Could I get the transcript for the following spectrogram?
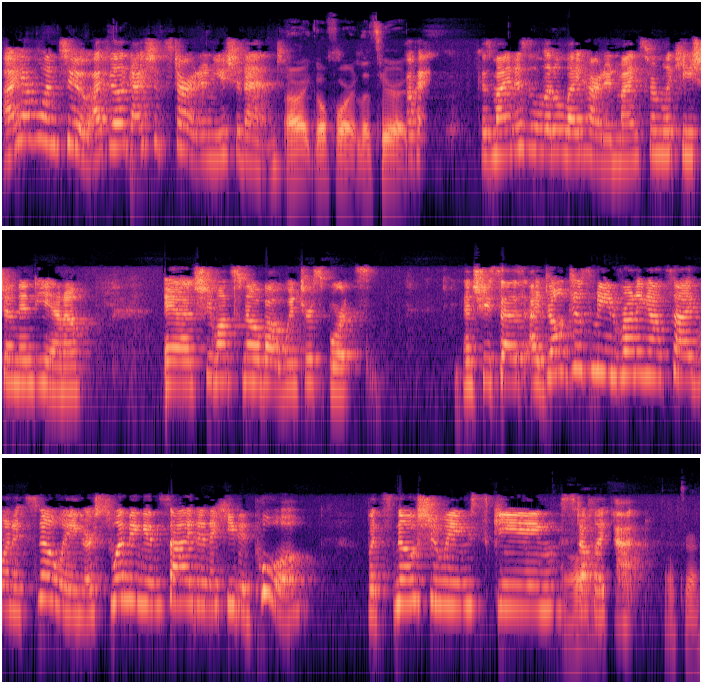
I have one too. I feel like I should start and you should end. All right, go for it. Let's hear it. Okay. Because mine is a little lighthearted. Mine's from Lakeisha in Indiana. And she wants to know about winter sports. And she says, I don't just mean running outside when it's snowing or swimming inside in a heated pool, but snowshoeing, skiing, stuff Oh. like that. Okay.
